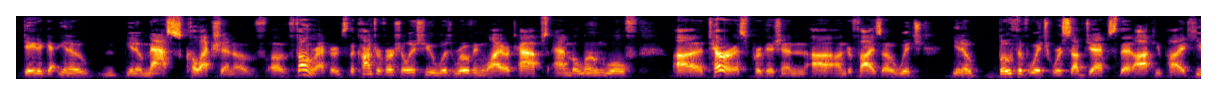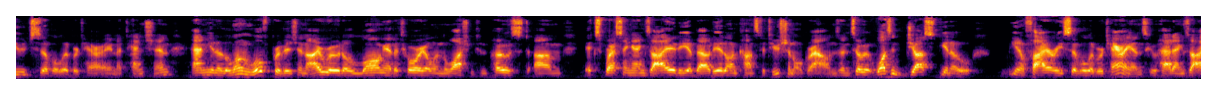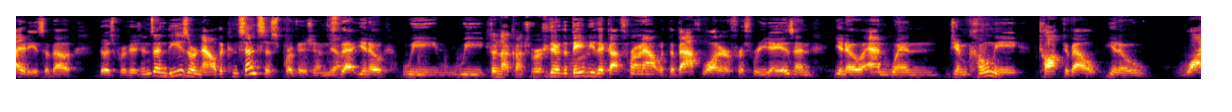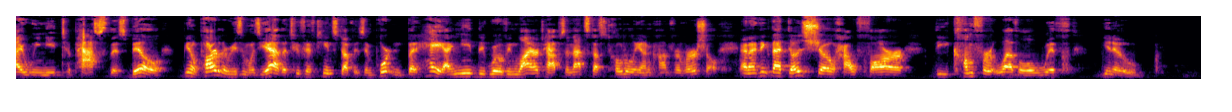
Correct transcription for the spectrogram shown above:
data, you know, you know, mass collection of, of phone records. The controversial issue was roving wiretaps and the lone wolf uh, terrorist provision uh, under FISA, which you know, both of which were subjects that occupied huge civil libertarian attention. And, you know, the lone wolf provision, I wrote a long editorial in the Washington Post, um, expressing anxiety about it on constitutional grounds. And so it wasn't just, you know, you know, fiery civil libertarians who had anxieties about those provisions. And these are now the consensus provisions Yeah. that, you know, we, we, They're not controversial. they're the baby that got thrown out with the bathwater for three days. And, you know, and when Jim Comey talked about, you know, why we need to pass this bill, you know, part of the reason was, yeah, the 215 stuff is important, but hey, I need the roving wiretaps and that stuff's totally uncontroversial. And I think that does show how far the comfort level with, you know,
